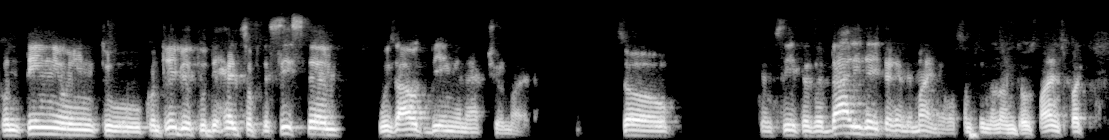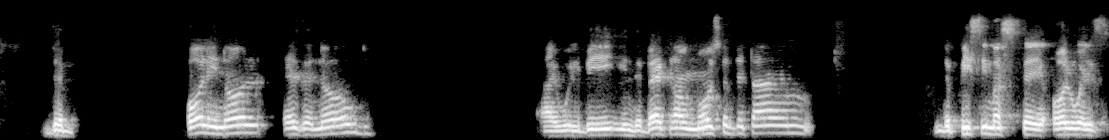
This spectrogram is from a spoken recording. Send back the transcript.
continuing to contribute to the health of the system without being an actual miner. So you can see it as a validator and a miner or something along those lines. But the all in all, as a node, I will be in the background most of the time. The PC must stay always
